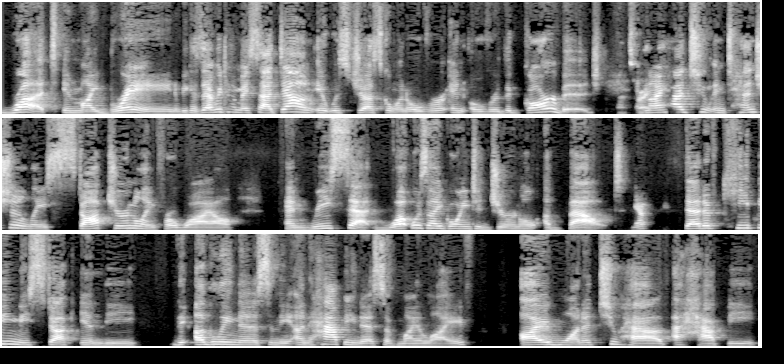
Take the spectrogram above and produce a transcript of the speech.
rut in my brain because every time I sat down, it was just going over and over the garbage. Right. And I had to intentionally stop journaling for a while and reset. What was I going to journal about? Yep. Instead of keeping me stuck in the the ugliness and the unhappiness of my life, I wanted to have a happy,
